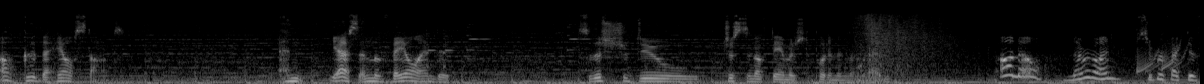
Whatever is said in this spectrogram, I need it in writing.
Oh, good, the hail stops. And, yes, and the veil ended. So this should do just enough damage to put him in the red. No, never mind. Super effective.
